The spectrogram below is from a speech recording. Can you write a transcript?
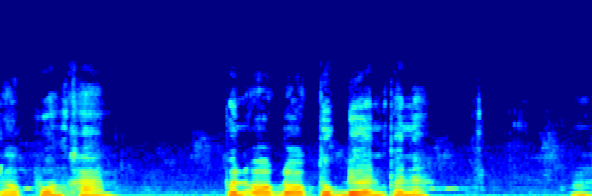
ดอกพ่วงข้าม เพิ่นออกดอกทุกเดือนเพิ่นนะอืม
